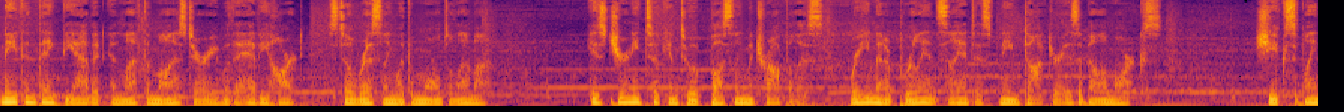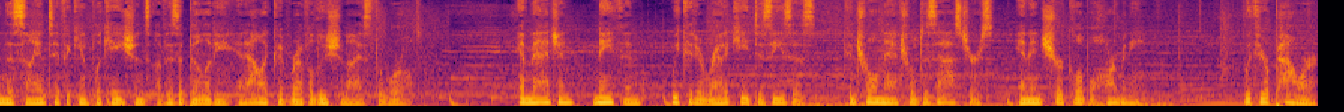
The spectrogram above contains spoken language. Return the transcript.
Nathan thanked the abbot and left the monastery with a heavy heart, still wrestling with the moral dilemma. His journey took him to a bustling metropolis, where he met a brilliant scientist named Dr. Isabella Marks. She explained the scientific implications of his ability and how it could revolutionize the world. Imagine, Nathan, we could eradicate diseases, control natural disasters, and ensure global harmony. With your power,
